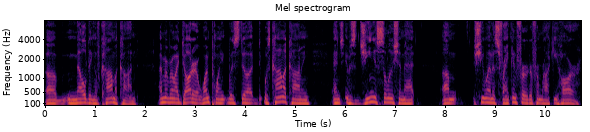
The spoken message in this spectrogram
uh, melding of Comic Con. I remember my daughter at one point was uh, was Comic Conning, and it was a genius solution. Matt, um, she went as Frank-N-Furter from Rocky Horror,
